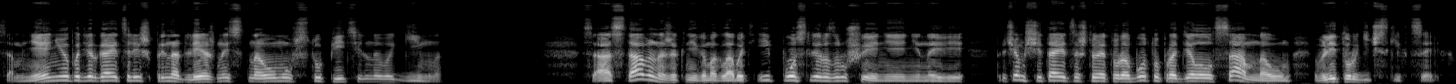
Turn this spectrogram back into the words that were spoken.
Сомнению подвергается лишь принадлежность Науму вступительного гимна. Составлена же книга могла быть и после разрушения Ниневии, причем считается, что эту работу проделал сам Наум в литургических целях.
